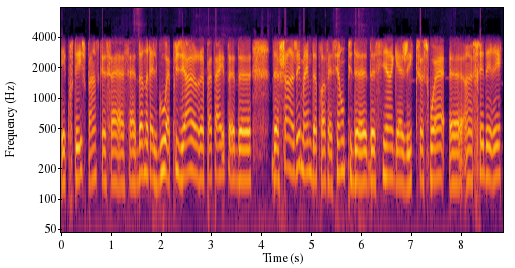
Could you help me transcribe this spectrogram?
écoutez, je pense que ça, ça donnerait le goût à plusieurs euh, peut-être de, de changer même de profession puis de, de s'y engager, que ce soit euh, un Frédéric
